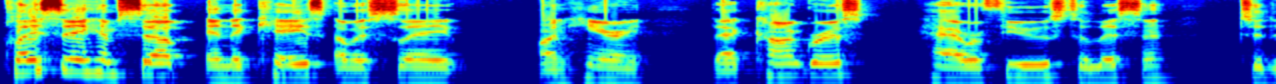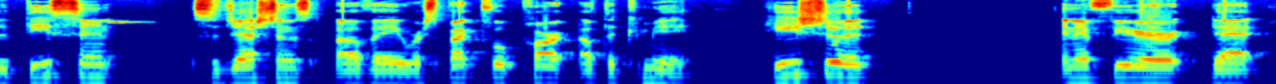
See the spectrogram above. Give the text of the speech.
Placing himself in the case of a slave on hearing that Congress had refused to listen to the decent suggestions of a respectful part of the community, he should interfere that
